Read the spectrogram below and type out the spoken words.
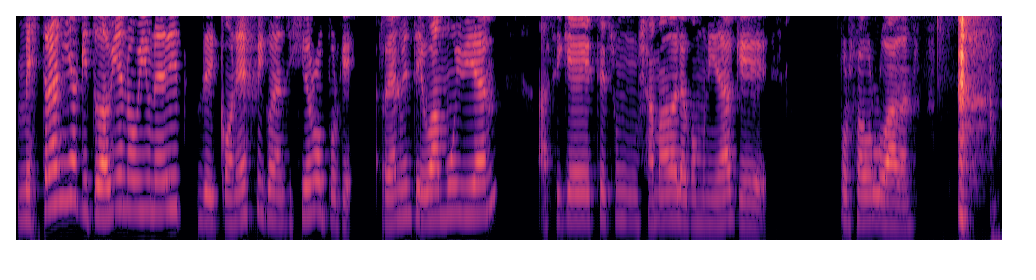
me extraña que todavía no vi un edit de con Effie con anti-hero porque realmente va muy bien. Así que este es un llamado a la comunidad que por favor lo hagan.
